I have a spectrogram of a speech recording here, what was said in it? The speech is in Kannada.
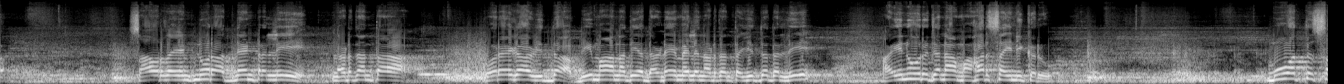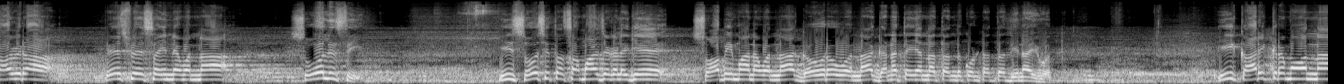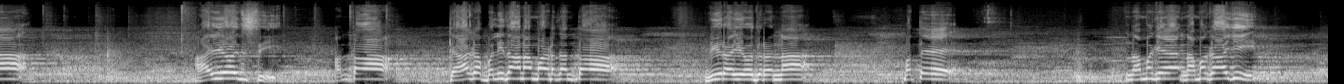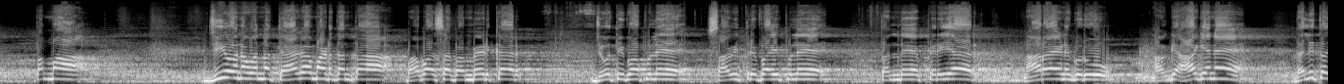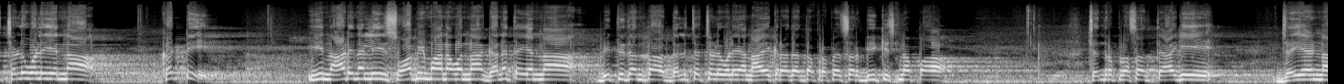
ಸಾವಿರದ ಎಂಟುನೂರ ಹದಿನೆಂಟರಲ್ಲಿ ನಡೆದಂಥ ಕೊರೆಗಾವ್ ಯುದ್ಧ, ಭೀಮಾ ನದಿಯ ದಡೆ ಮೇಲೆ ನಡೆದಂಥ ಯುದ್ಧದಲ್ಲಿ ಐನೂರು ಜನ ಮಹರ್ ಸೈನಿಕರು, ಮೂವತ್ತು ಸಾವಿರ ಪೇಶ್ವೆ ಸೈನ್ಯವನ್ನು ಸೋಲಿಸಿ ಈ ಶೋಷಿತ ಸಮಾಜಗಳಿಗೆ ಸ್ವಾಭಿಮಾನವನ್ನು, ಗೌರವವನ್ನು, ಘನತೆಯನ್ನು ತಂದುಕೊಂಡಂಥ ದಿನ ಇವತ್ತು. ಈ ಕಾರ್ಯಕ್ರಮವನ್ನು ಆಯೋಜಿಸಿ ಅಂಥ ತ್ಯಾಗ ಬಲಿದಾನ ಮಾಡಿದಂಥ ವೀರ ಯೋಧರನ್ನು ಮತ್ತು ನಮಗೆ, ನಮಗಾಗಿ ತಮ್ಮ ಜೀವನವನ್ನು ತ್ಯಾಗ ಮಾಡಿದಂಥ ಬಾಬಾ ಸಾಹೇಬ್ ಅಂಬೇಡ್ಕರ್ ಜ್ಯೋತಿಬಾ ಫುಲೆ ಸಾವಿತ್ರಿಬಾಯಿ ಫುಲೆ ತಂದೆ ಪೆರಿಯಾರ್, ನಾರಾಯಣ ಗುರು, ಹಾಗೆ ಹಾಗೆಯೇ ದಲಿತ ಚಳುವಳಿಯನ್ನು ಕಟ್ಟಿ ಈ ನಾಡಿನಲ್ಲಿ ಸ್ವಾಭಿಮಾನವನ್ನು, ಘನತೆಯನ್ನು ಬಿತ್ತಿದಂಥ ದಲಿತ ಚಳುವಳಿಯ ನಾಯಕರಾದಂಥ professor B Krishnappa, Chandraprasad Tyagi, Jayanna,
